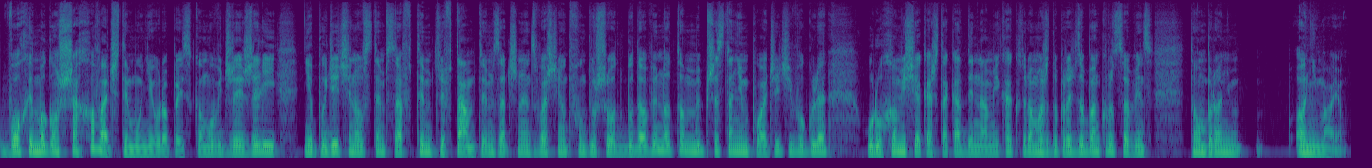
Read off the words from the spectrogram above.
Włochy mogą szachować tym Unię Europejską. Mówić, że jeżeli nie pójdziecie na ustępstwa w tym czy w tamtym, zaczynając właśnie od funduszu odbudowy, no to my przestaniemy płacić i w ogóle uruchomi się jakaś taka dynamika, która może doprowadzić do bankructwa, więc tą broń oni mają.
